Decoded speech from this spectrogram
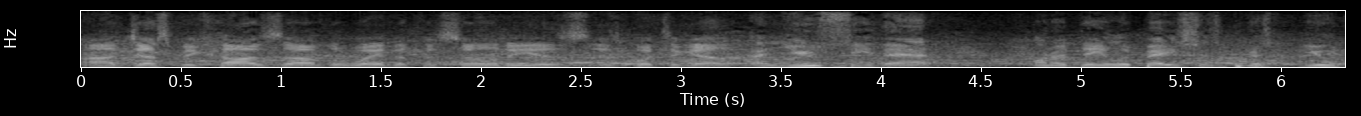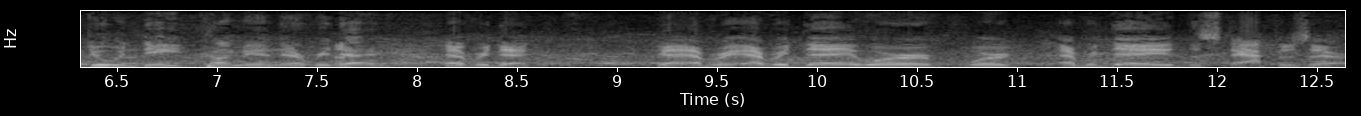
uh, just because of the way the facility is, is put together. And you see that on a daily basis because you do indeed come in every day. every day. Yeah, every every day we're we're every day the staff is there.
